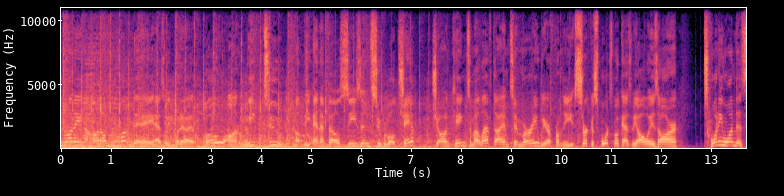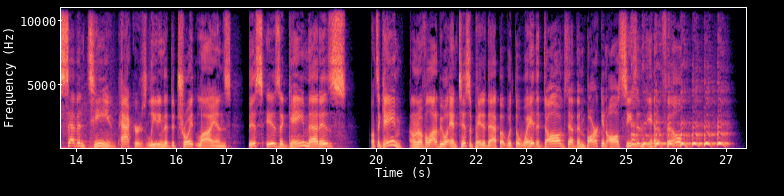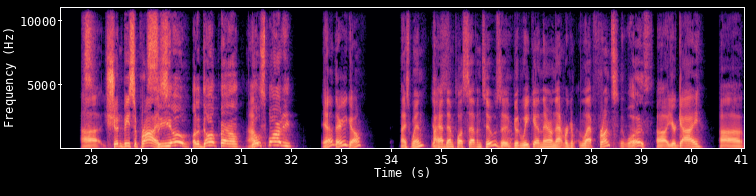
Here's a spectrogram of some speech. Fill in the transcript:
running on a Monday as we put a bow on week two of the NFL season. Super Bowl champ Sean King to my left. I am Tim Murray. We are from the Circa Sportsbook as we always are. 21 to 17, Packers leading the Detroit Lions. This is a game that is well, it's a game. I don't know if a lot of people anticipated that, but with the way the dogs have been barking all season in the NFL, uh, shouldn't be surprised. CEO of the Dog Pound, go Sparty. Yeah, there you go. Nice win. I had them plus seven too. It was a good weekend there on that reg- lap front. It was. Uh, your guy uh,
